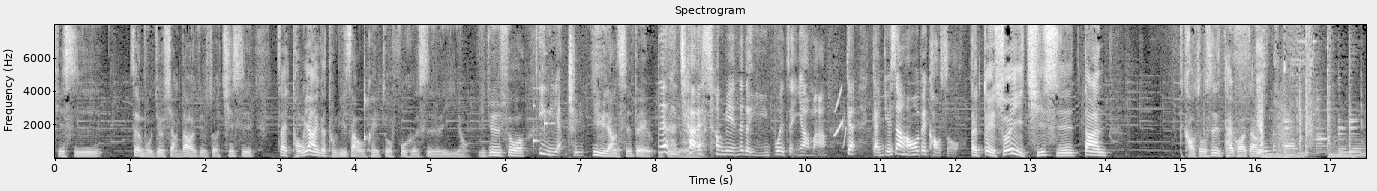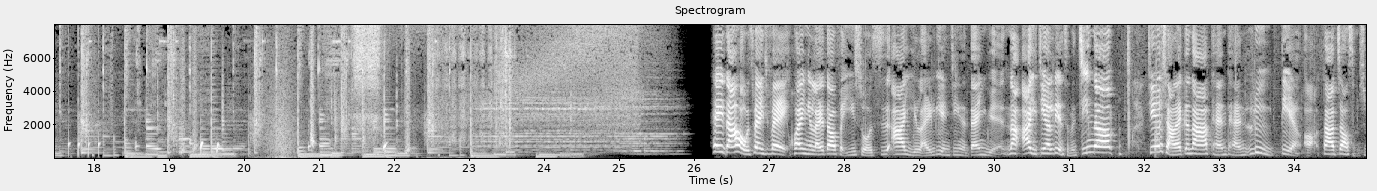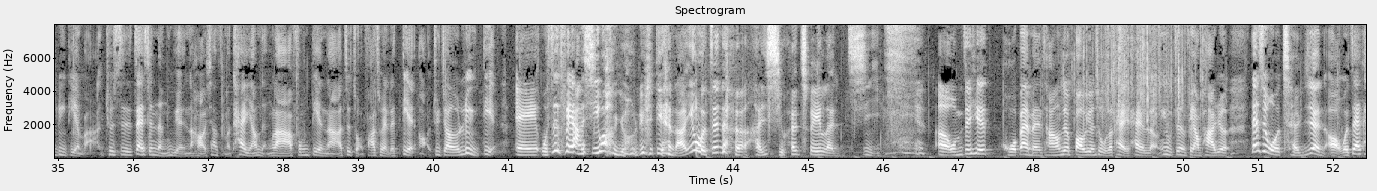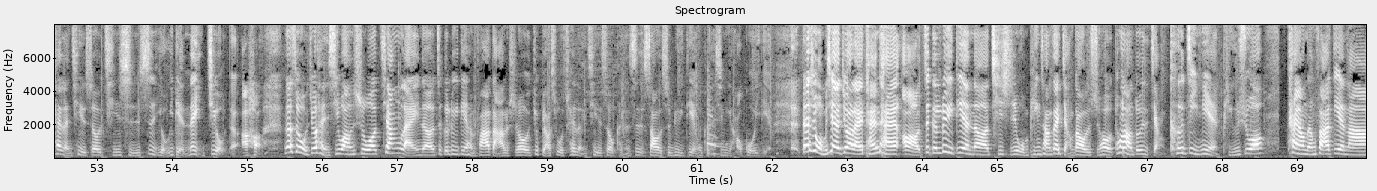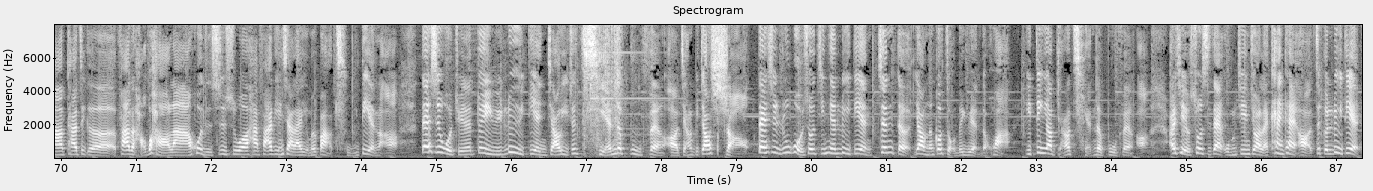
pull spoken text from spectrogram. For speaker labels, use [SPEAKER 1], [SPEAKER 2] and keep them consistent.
[SPEAKER 1] 其实政府就想到，就是说，其实，在同样一个土地上，我可以做复合式的利用，也就是说，
[SPEAKER 2] 一鱼两吃，
[SPEAKER 1] 一鱼两吃，对。
[SPEAKER 2] 那个架在上面，那个鱼不会怎样吗？感感觉上好像会被烤熟。
[SPEAKER 1] 哎、呃，对，所以其实当然，烤熟是太夸张了。
[SPEAKER 2] 我是范琪斐，欢迎来到匪夷所思阿姨来炼金的单元。那阿姨今天要炼什么金呢？今天想来跟大家谈谈绿电啊。大家知道什么是绿电吧？就是再生能源哈，像什么太阳能啦、风电啊这种发出来的电啊，就叫绿电。哎，我是非常希望有绿电的，因为我真的很喜欢吹冷气。呃，我们这些伙伴们常常就抱怨说我的太也太冷，因为我真的非常怕热。但是我承认哦，我在开冷气的时候其实是有一点内疚的啊。那时候我就很希望。说说将来呢，这个绿电很发达的时候，就表示我吹冷气的时候可能是烧的是绿电，我可能心里好过一点。但是我们现在就要来谈谈啊，这个绿电呢，其实我们平常在讲到的时候，通常都是讲科技面，比如说太阳能发电啊，它这个发的好不好啦，或者是说它发电下来有没有办法储电了啊？但是我觉得对于绿电交易，就是钱的部分啊，讲的比较少。但是如果说今天绿电真的要能够走得远的话，一定要讲到钱的部分啊，而且说实在，我们今天就要来看看啊，这个绿电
